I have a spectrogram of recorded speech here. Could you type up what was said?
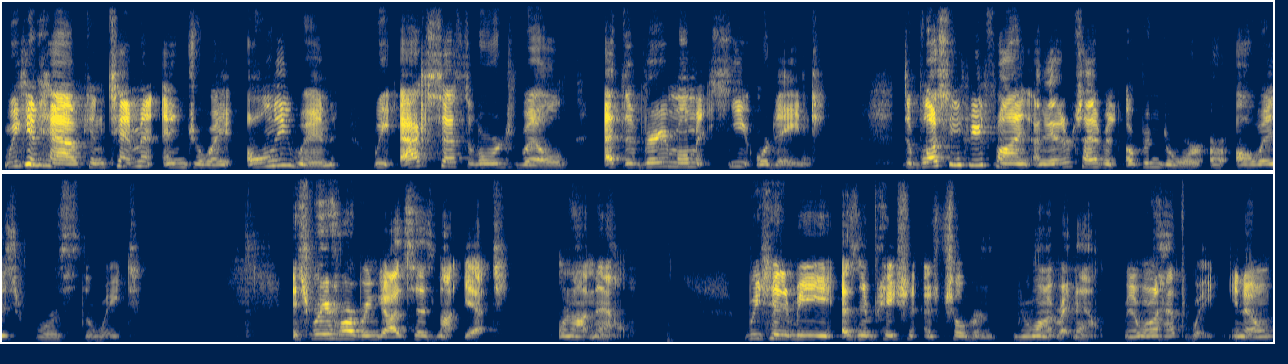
We can have contentment and joy only when we access the Lord's will at the very moment He ordained. The blessings we find on the other side of an open door are always worth the wait. It's very hard when God says not yet or not now. We to be as impatient as children. We want it right now. We don't want to have to wait, you know?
